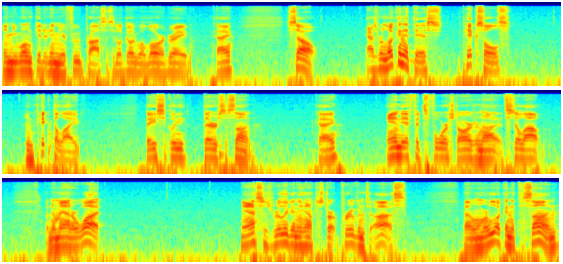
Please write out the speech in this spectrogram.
and you won't get it in your food process. It'll go to a lower grade okay? So as we're looking at this pixels in Pictolite basically there's the sun okay? And if it's four stars or not it's still out. But no matter what NASA's really going to have to start proving to us that when we're looking at the sun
